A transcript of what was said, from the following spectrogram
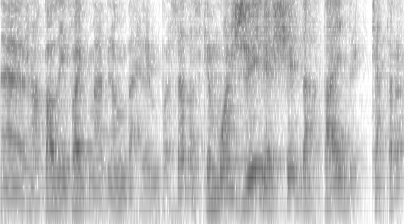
Euh, j'en parle des fois avec ma blonde, ben, elle aime pas ça parce que moi, j'ai le chiffre dans la tête de 80.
